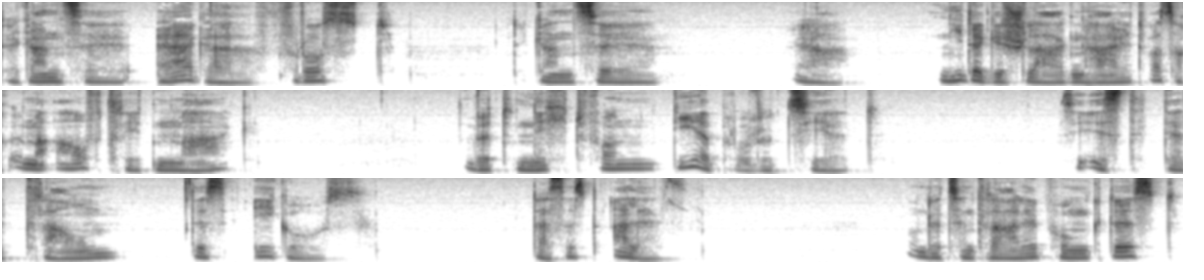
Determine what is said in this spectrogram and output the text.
der ganze Ärger, Frust, die ganze ja, Niedergeschlagenheit, was auch immer auftreten mag, wird nicht von dir produziert. Sie ist der Traum des Egos. Das ist alles. Und der zentrale Punkt ist,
